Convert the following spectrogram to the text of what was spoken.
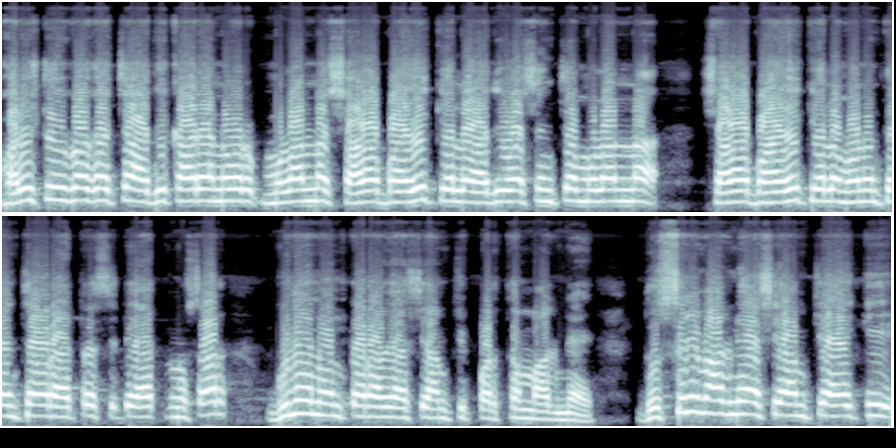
फॉरेस्ट विभागाच्या अधिकाऱ्यांवर मुलांना शाळा बाह्य केलं आदिवासींच्या मुलांना शाळा बाह्य केलं म्हणून त्यांच्यावर अॅट्रॉसिटी ऍक्टनुसार गुन्हे नोंद करावे अशी आमची प्रथम मागणी आहे. दुसरी मागणी अशी आमची आहे की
